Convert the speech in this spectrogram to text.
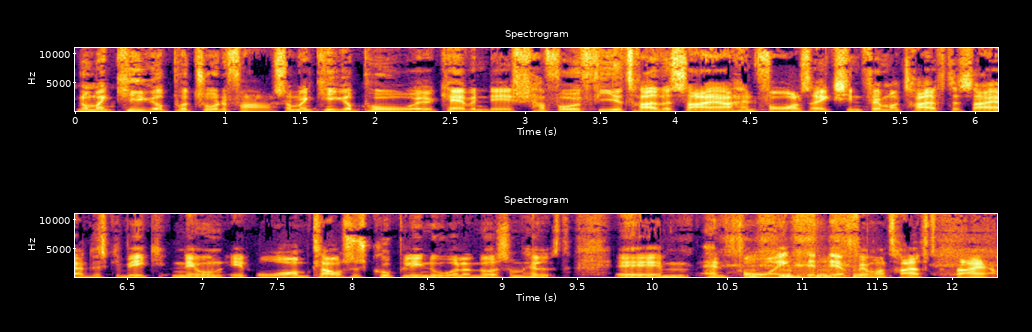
Når man kigger på Tour de France, så man kigger på øh, Cavendish, har fået 34 sejre, han får altså ikke sin 35. sejr, det skal vi ikke nævne et ord om Claus' kup lige nu, eller noget som helst. Øh, han får ikke den der 35. sejr.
